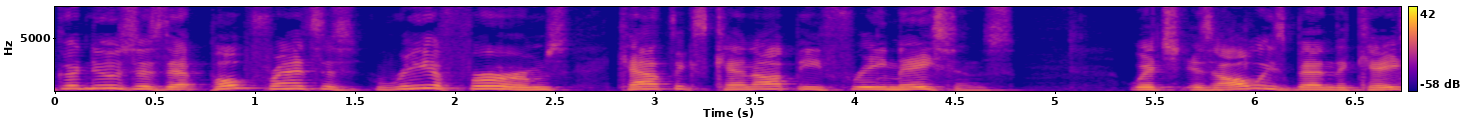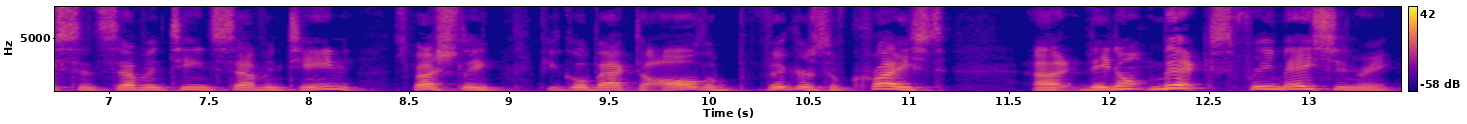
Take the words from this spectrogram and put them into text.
Good news is that Pope Francis reaffirms Catholics cannot be Freemasons, which has always been the case since 1717, especially if you go back to all the figures of Christ. Uh, they don't mix Freemasonry.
